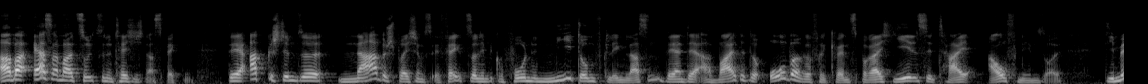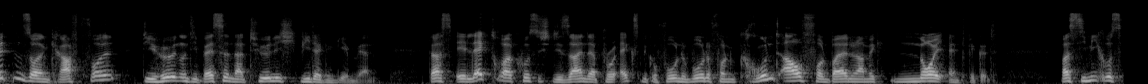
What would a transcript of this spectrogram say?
Aber erst einmal zurück zu den technischen Aspekten. Der abgestimmte Nahbesprechungseffekt soll die Mikrofone nie dumpf klingen lassen, während der erweiterte obere Frequenzbereich jedes Detail aufnehmen soll. Die Mitten sollen kraftvoll, die Höhen und die Bässe natürlich wiedergegeben werden. Das elektroakustische Design der Pro X Mikrofone wurde von Grund auf von Biodynamic neu entwickelt. Was die Mikros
